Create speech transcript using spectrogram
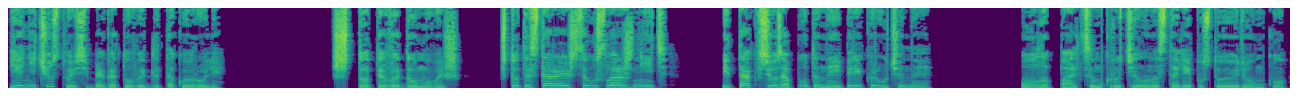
Я не чувствую себя готовой для такой роли. Что ты выдумываешь? Что ты стараешься усложнить? И так все запутанное и перекрученное. Ула пальцем крутила на столе пустую рюмку,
